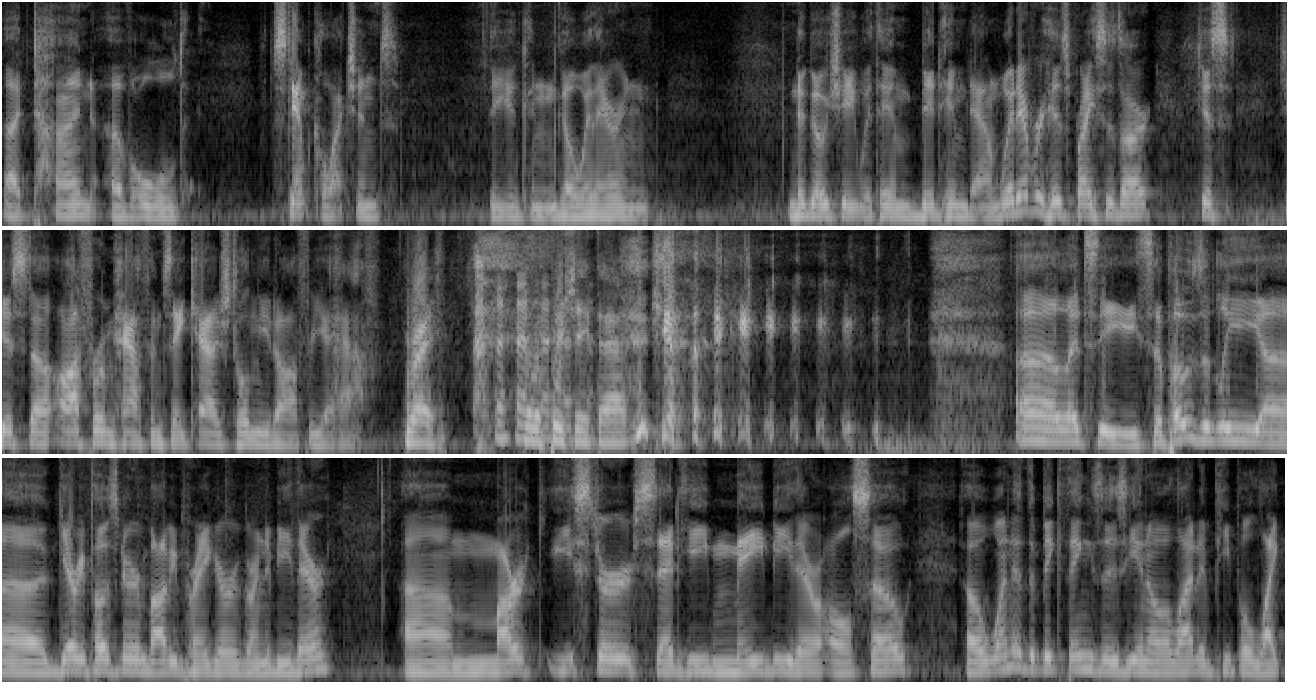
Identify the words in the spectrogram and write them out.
a ton of old stamp collections that you can go there and negotiate with him, bid him down, whatever his prices are. Just just uh, offer him half and say, "Cash told me to offer you half." right. He'll appreciate that. Uh, let's see. Supposedly, uh, Gary Posner and Bobby Prager are going to be there. Um, Mark Easter said he may be there also. Uh, one of the big things is, you know, a lot of people like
